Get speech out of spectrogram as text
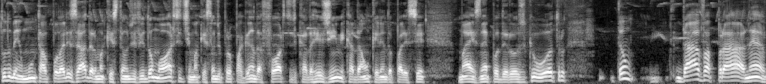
tudo bem, o mundo estava polarizado, era uma questão de vida ou morte, tinha uma questão de propaganda forte de cada regime, cada um querendo aparecer mais né, poderoso que o outro. Então, dava para né,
